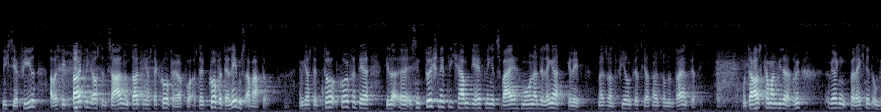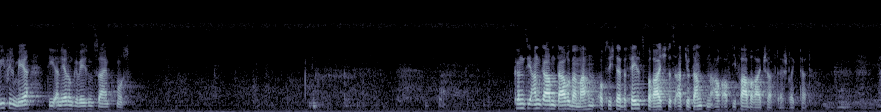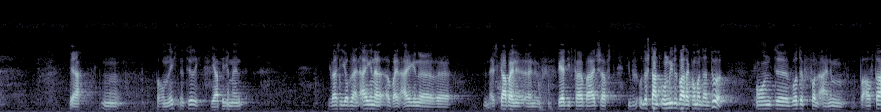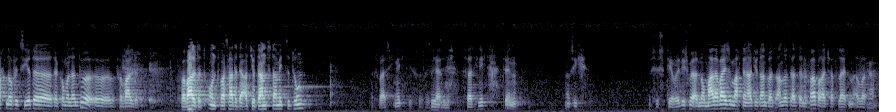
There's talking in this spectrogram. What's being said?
Nicht sehr viel, aber es geht deutlich aus den Zahlen und deutlich aus der Kurve hervor, aus der Kurve der Lebenserwartung. Nämlich aus der Kurve der, die, äh, sind durchschnittlich haben die Häftlinge zwei Monate länger gelebt, 1944 als 1943. Und daraus kann man wieder rückwirkend berechnet, um wie viel mehr die Ernährung gewesen sein muss. Können Sie Angaben darüber machen, ob sich der Befehlsbereich des Adjutanten auch auf die Fahrbereitschaft erstreckt hat? Ja, hm, warum nicht? Natürlich. Ja, bitte. Ich, mein, ich weiß nicht, ob ein eigener, ob ein eigener, äh, es gab eine, eine wer die Fahrbereitschaft, die unterstand unmittelbar der Kommandantur und äh, wurde von einem beauftragten Offizier der, der Kommandantur äh, verwaltet verwaltet. Und was hatte der Adjutant damit zu tun? Das weiß ich nicht. Das, weiß ich, nicht. das weiß ich nicht, denn an sich, es ist theoretisch, normalerweise macht ein Adjutant was anderes als eine Fahrbereitschaft leiten, aber, ja.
